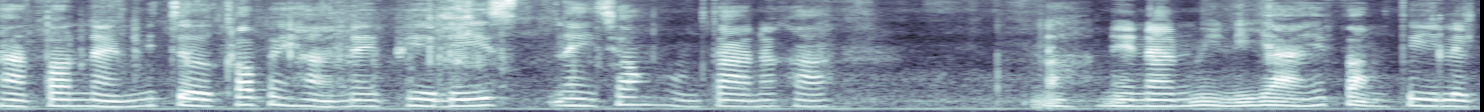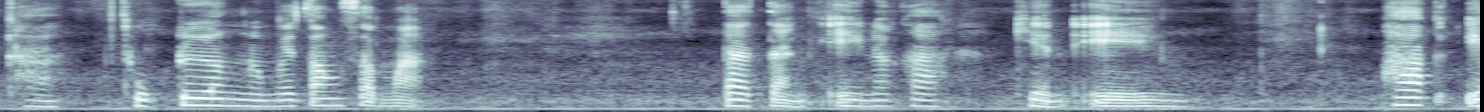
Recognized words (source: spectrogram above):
หาตอนไหนไม่เจอเข้าไปหาในเพลย์ลิสต์ในช่องของตานะคะ นะในนั้นมีนิยายให้ฟังฟรีเลยค่ะ ทุกเรื่องเราไม่ต้องสมัคร แตาแต่งเองนะคะ เขียนเอง ภาคเอ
